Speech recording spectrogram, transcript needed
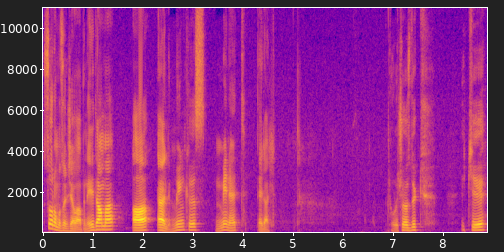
Sorumuzun cevabı neydi ama? A. El Münkız Minet Delal. Bunu çözdük. 2,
